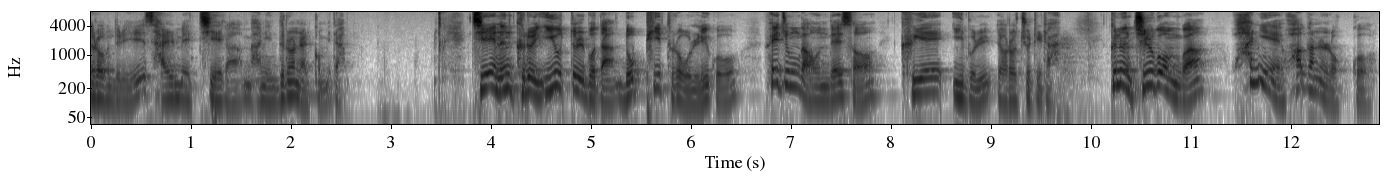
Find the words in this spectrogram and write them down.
여러분들이 삶의 지혜가 많이 늘어날 겁니다. 지혜는 그를 이웃들보다 높이 들어 올리고 회중 가운데서 그의 입을 열어주리라. 그는 즐거움과 환희의 화관을 얻고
